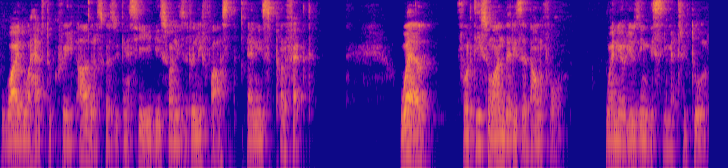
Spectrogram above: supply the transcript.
Why do I have to create others? Because you can see this one is really fast and is perfect. Well, for this one, there is a downfall when you're using this symmetry tool.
